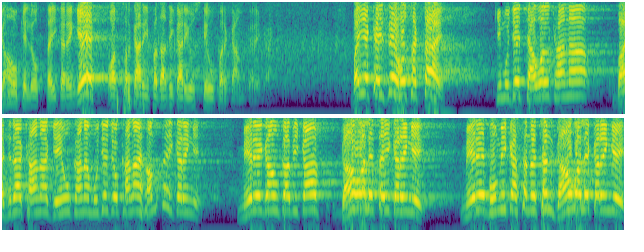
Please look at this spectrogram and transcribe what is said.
गाँव के लोग तय करेंगे और सरकारी पदाधिकारी उसके ऊपर काम करेगा। भाई, ये कैसे हो सकता है? कि मुझे चावल खाना, बाजरा खाना, गेहूँ खाना, मुझे जो खाना है हम तय करेंगे। मेरे गाँव का विकास गाँव वाले तय करेंगे। मेरे भूमि का संरक्षण गाँव वाले करेंगे।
